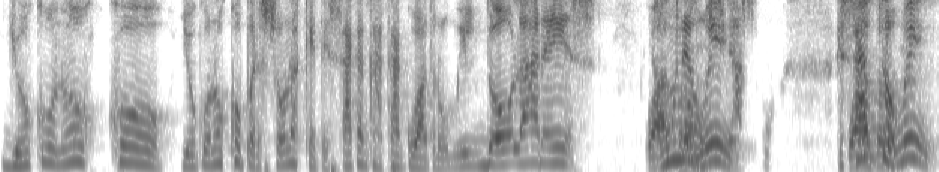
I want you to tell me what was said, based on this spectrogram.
yo conozco, yo conozco personas que te sacan hasta 4 mil dólares. ¿Cuatro mil? Exacto. mil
